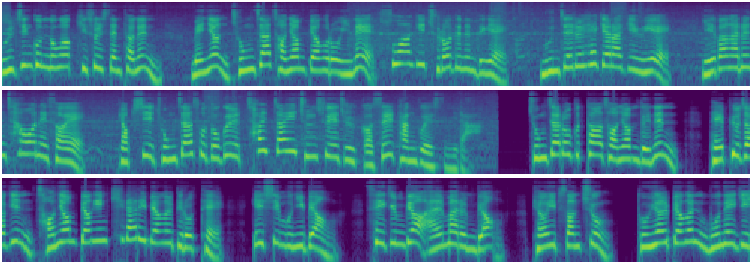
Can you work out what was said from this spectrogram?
울진군 농업기술센터는 매년 종자 전염병으로 인해 수확이 줄어드는 등의 문제를 해결하기 위해 예방하는 차원에서의 벽시 종자 소독을 철저히 준수해 줄 것을 당부했습니다. 종자로부터 전염되는 대표적인 전염병인 키다리병을 비롯해 일시무늬병, 세균벼 알마름병, 벼입선충, 도열병은 모내기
